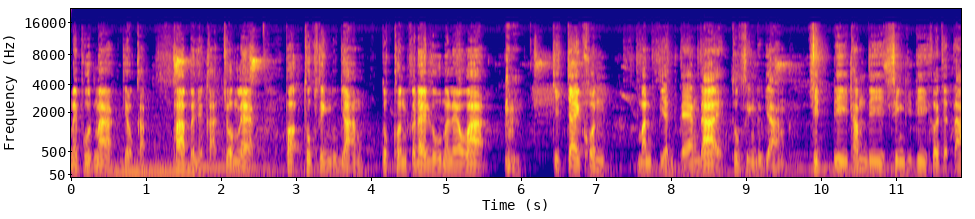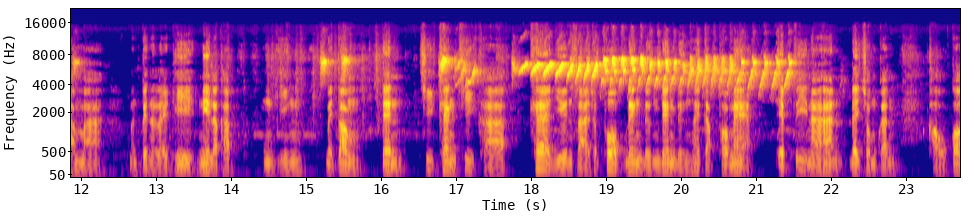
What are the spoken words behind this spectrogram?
ไม่พูดมากเกี่ยวกับภาพบรรยากาศช่วงแรก เพราะทุกสิ่งทุกอย่างทุกคนก็ได้รู้มาแล้วว่า จิตใจคนมันเปลี่ยนแปลงได้ทุกสิ่งทุกอย่าง คิดดีทำดี สิ่งดีๆก็จะตามมา มันเป็นอะไรที่นี่แหละครับอุ๋งอิงไม่ต้องเต้นฉีกแข้งฉีกขา แค่ยืนสายสะโพกเด้งดึงเด้งดึงให้กับพ่อแม่ FC หน้าห้านได้ชมกัน เขาก็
